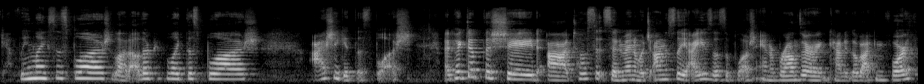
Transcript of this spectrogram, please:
Kathleen likes this blush, a lot of other people like this blush, I should get this blush. I picked up the shade uh, Toasted Cinnamon, which honestly I use as a blush and a bronzer, I can kind of go back and forth.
